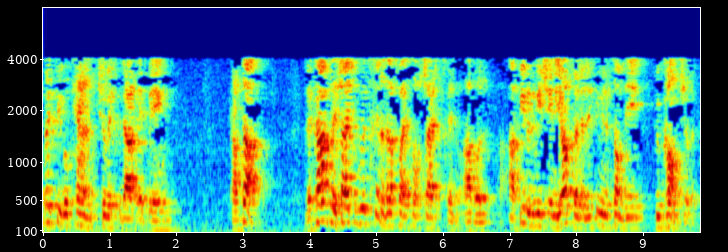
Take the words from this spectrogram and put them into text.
most people can chew it without it being cut up. The kafle shaykh with that's why it's not shaykh tchina afilu l'mish in yochel, and it's even somebody who can't show it.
